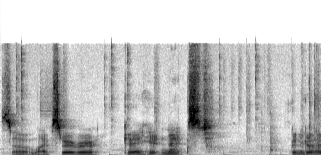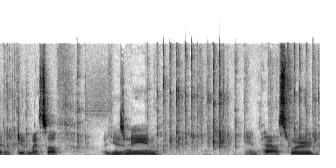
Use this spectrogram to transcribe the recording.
So live server, okay, hit next. I'm gonna go ahead and give myself a username and password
